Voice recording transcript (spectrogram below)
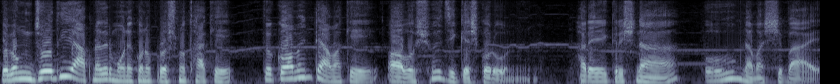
এবং যদি আপনাদের মনে কোনো প্রশ্ন থাকে, তো কমেন্টে আমাকে অবশ্যই জিজ্ঞেস করুন। হরে কৃষ্ণা, ওম নমঃ শিবায়।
